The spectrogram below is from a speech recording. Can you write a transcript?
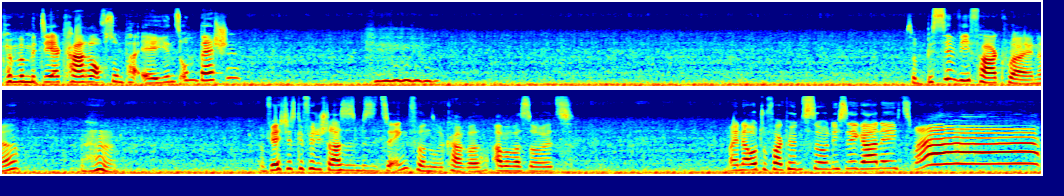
Können wir mit der Karre auf so ein paar Aliens umbashen? so ein bisschen wie Far Cry, ne? Und vielleicht das Gefühl, die Straße ist ein bisschen zu eng für unsere Karre. Aber was soll's. Meine Autofahrkünste und ich sehe gar nichts. Ah!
